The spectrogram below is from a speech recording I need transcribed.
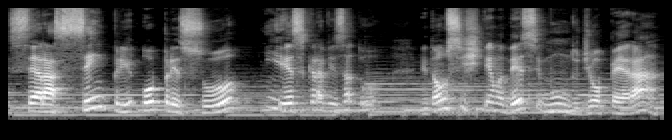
será sempre opressor e escravizador. Então o sistema desse mundo de operar,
